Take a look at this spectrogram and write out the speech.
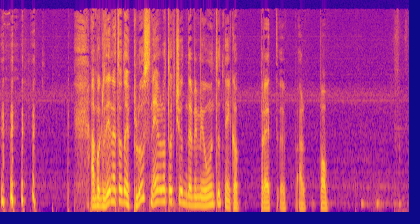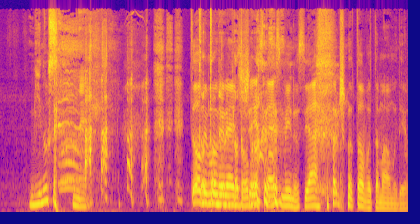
Ampak glede na to, da je plus, ne bi bilo tako čudno, da bi imel un tudi neko pred eh, ali po. Minus? Ne. To, To- bi to mogel ne bi bilo reči, dobro. 16 minus, ja, točno to bo ta malo model.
